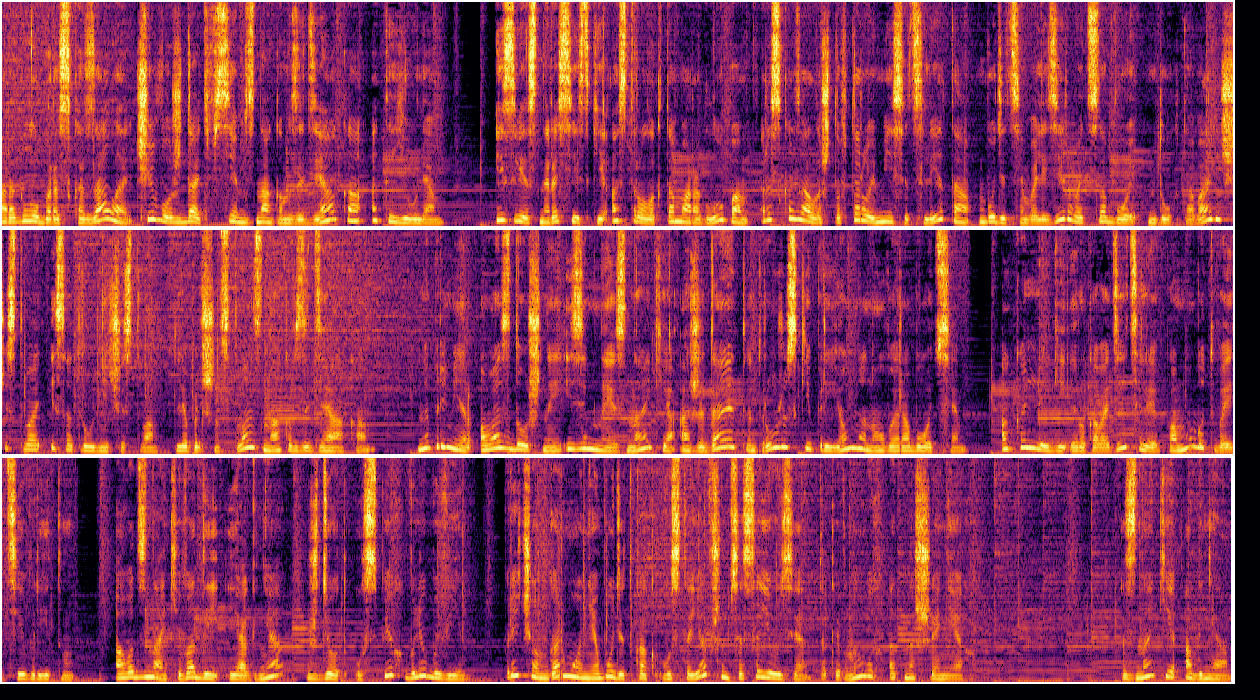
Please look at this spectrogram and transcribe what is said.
Тамара Глоба рассказала, чего ждать всем знакам зодиака от июля. Известный российский астролог Тамара Глоба рассказала, что второй месяц лета будет символизировать собой дух товарищества и сотрудничества для большинства знаков зодиака. Например, воздушные и земные знаки ожидает дружеский прием на новой работе, а коллеги и руководители помогут войти в ритм. А вот знаки воды и огня ждет успех в любви, причем гармония будет как в устоявшемся союзе, так и в новых отношениях. Знаки огня.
